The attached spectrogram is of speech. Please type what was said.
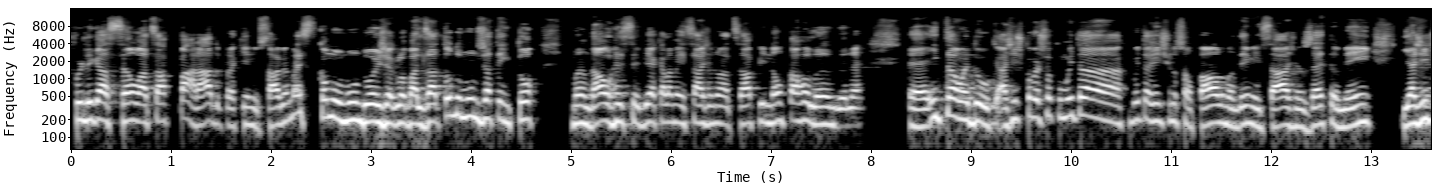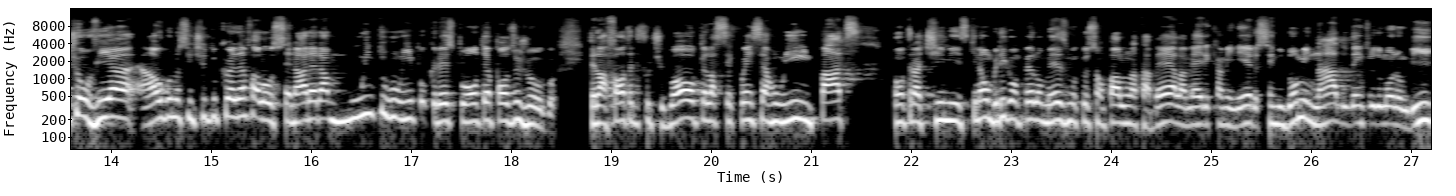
por ligação, WhatsApp parado, para quem não sabe, mas como o mundo hoje é globalizado, todo mundo já tentou mandar ou receber aquela mensagem no WhatsApp e não está rolando, né? É, então, Edu, a gente conversou com muita, muita gente no São Paulo, mandei mensagem, o Zé também, e a gente ouvia algo no sentido do que o Hernan falou: o cenário era muito ruim para o Crespo ontem após o jogo, pela falta de futebol, pela sequência ruim, empates contra times que não brigam pelo mesmo que o São Paulo na tabela, América Mineiro sendo dominado dentro do Morumbi.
